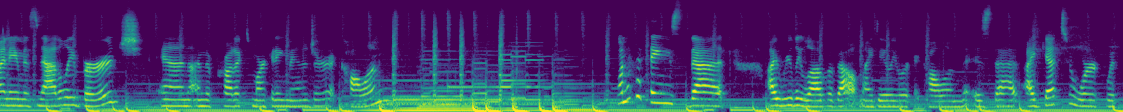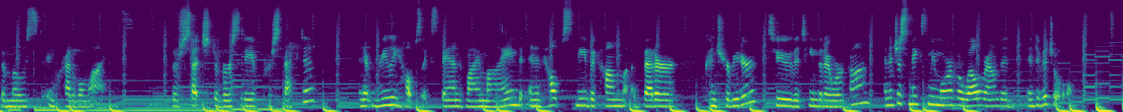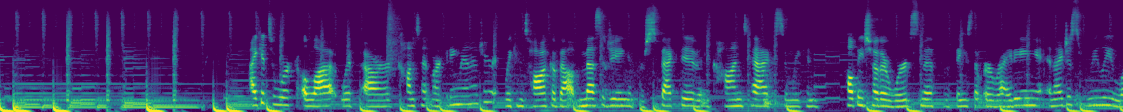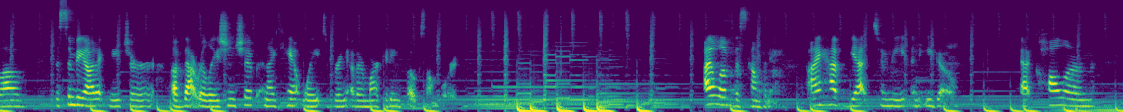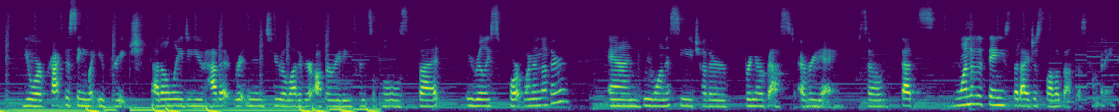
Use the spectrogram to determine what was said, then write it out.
My name is Natalie Burge, and I'm the Product Marketing Manager at Column. One of the things that I really love about my daily work at Column is that I get to work with the most incredible minds. There's such diversity of perspective, and it really helps expand my mind and it helps me become a better contributor to the team that I work on. And it just makes me more of a well-rounded individual. I get to work a lot with our content marketing manager. We can talk about messaging and perspective and context, and we can help each other wordsmith the things that we're writing. And I just really love the symbiotic nature of that relationship. And I can't wait to bring other marketing folks on board. I love this company. I have yet to meet an ego. At Column, you're practicing what you preach. Not only do you have it written into a lot of your operating principles, but we really support one another and we want to see each other bring our best every day. So that's one of the things that I just love about this company.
